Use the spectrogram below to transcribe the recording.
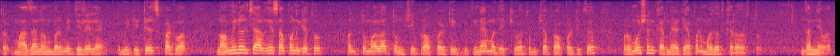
तर माझा नंबर मी दिलेला आहे. तुम्ही डिटेल्स पाठवा. नॉमिनल चार्जेस आपण घेतो पण तुम्हाला तुमची प्रॉपर्टी विकण्यामध्ये किंवा तुमच्या प्रॉपर्टीचं प्रमोशन करण्यासाठी आपण मदत करत असतो. धन्यवाद.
